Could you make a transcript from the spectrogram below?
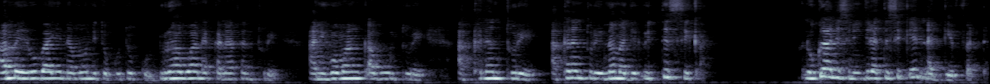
Amma yeroo baay'ee namoonni tokko tokko duraan waan akkanaa san ture ani homaan qabuun ture akkanan ture akkanan ture nama jedhu itti siqa. Dhugaan isin jira itti siqeen dhaggeeffadha.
